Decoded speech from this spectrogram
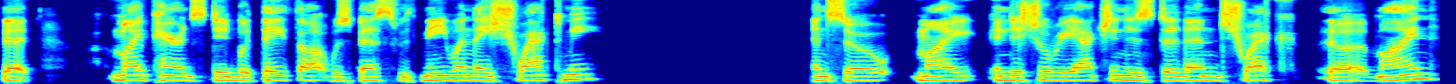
that my parents did what they thought was best with me when they schwacked me. And so my initial reaction is to then schwack uh, mine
